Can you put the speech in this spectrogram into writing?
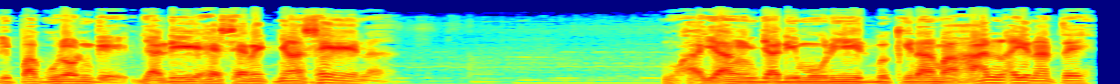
di paguron ge. Jadi hesereknya sena. Hayang jadi murid bekinamahan ayeuna teh.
